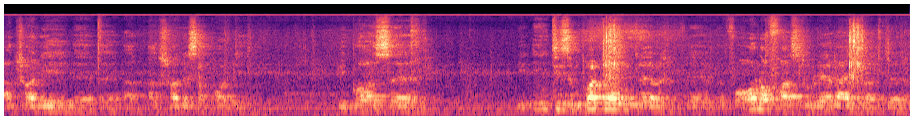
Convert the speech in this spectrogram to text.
actually, actually support it because uh, it is important uh, uh, for all of us to realize that uh,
